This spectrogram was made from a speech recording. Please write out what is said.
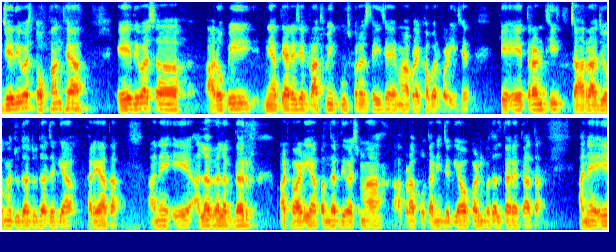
જે દિવસ તોફાન થયા એ દિવસ આરોપીને અત્યારે જે પ્રાથમિક પૂછપરછ થઈ છે એમાં આપણે ખબર પડી છે કે એ ત્રણથી ચાર રાજ્યોમાં જુદા જુદા જગ્યા ફર્યા હતા અને એ અલગ અલગ દર અઠવાડિયા પંદર દિવસમાં આપણા પોતાની જગ્યાઓ પણ બદલતા રહેતા હતા અને એ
